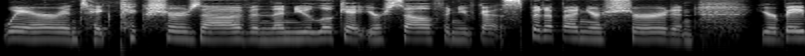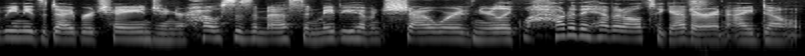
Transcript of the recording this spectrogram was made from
wear and take pictures of. And then you look at yourself and you've got spit up on your shirt and your baby needs a diaper change and your house is a mess and maybe you haven't showered and you're like, well, how do they have it all together? And I don't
